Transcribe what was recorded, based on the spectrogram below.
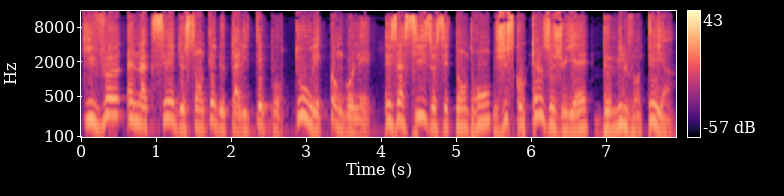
qui veut un accès de santé de qualité pour tous les Congolais. Les assises s'étendront jusqu'au 15 juillet 2021.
